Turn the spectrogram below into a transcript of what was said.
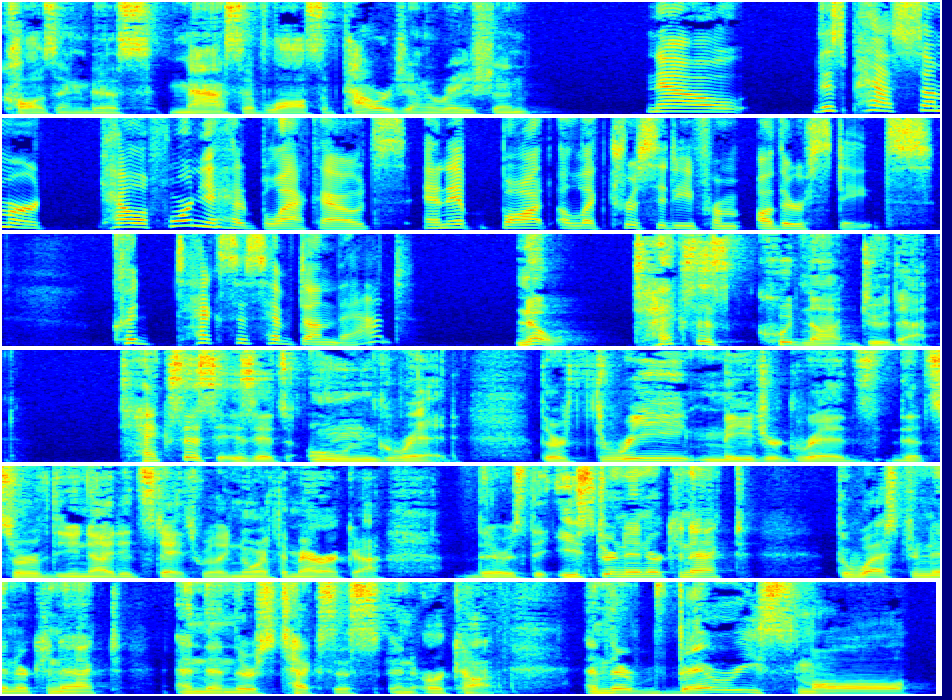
causing this massive loss of power generation. Now, this past summer, California had blackouts and it bought electricity from other states. Could Texas have done that? No, Texas could not do that. Texas is its own grid. There are three major grids that serve the United States, really North America. There's the Eastern Interconnect, the Western Interconnect, and then there's Texas and ERCOT. And they're very small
